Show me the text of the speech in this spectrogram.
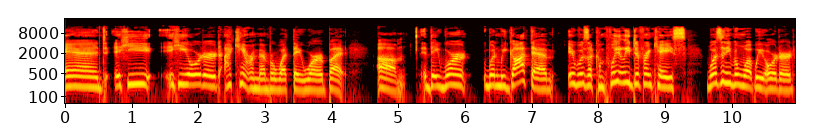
And he he ordered I can't remember what they were but um, they weren't when we got them it was a completely different case wasn't even what we ordered.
